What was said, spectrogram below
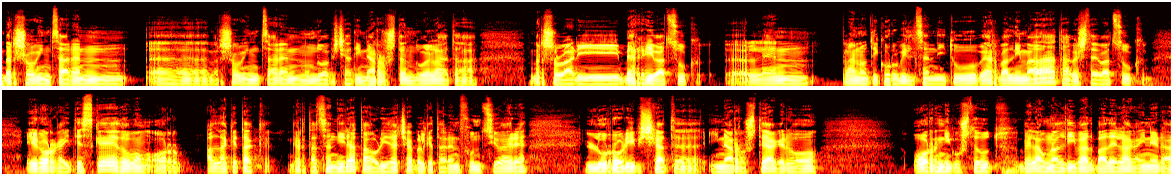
bersogintzaren e, bersogintzaren mundua pixkat inarrosten duela eta bersolari berri batzuk e, lehen planotik hurbiltzen ditu behar baldin bada eta beste batzuk eror gaitezke edo bon hor aldaketak gertatzen dira eta hori da txapelketaren funtzioa ere. Lur hori pixkat e, inarrostea gero hor nik uste dut belaunaldi bat badela gainera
